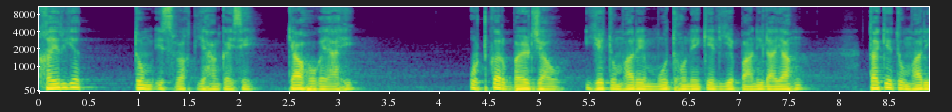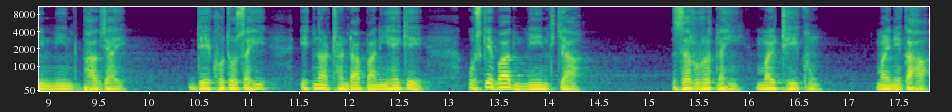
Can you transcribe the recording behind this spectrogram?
खैरियत, तुम इस वक्त यहाँ कैसे? क्या हो गया है? उठकर बैठ जाओ, ये तुम्हारे मुँह धोने के लिए पानी लाया हूँ, ताकि तुम्हारी नींद भाग जाए। देखो तो सही इतना ठंडा पानी है कि उसके बाद नींद क्या? ज़रूरत नहीं, मैं ठीक हूँ, मैंने कहा।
